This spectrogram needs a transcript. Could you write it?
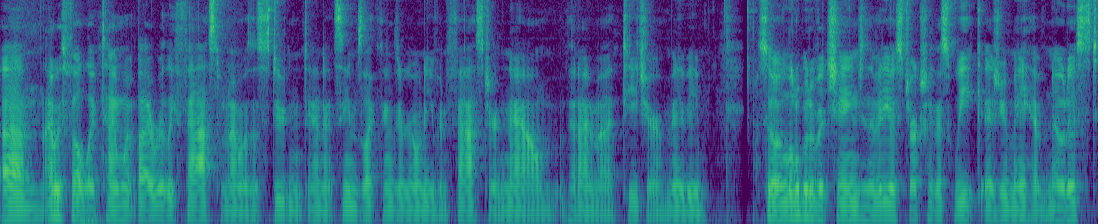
Um, I always felt like time went by really fast when I was a student, and it seems like things are going even faster now that I'm a teacher. Maybe so a little bit of a change in the video structure this week, as you may have noticed.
